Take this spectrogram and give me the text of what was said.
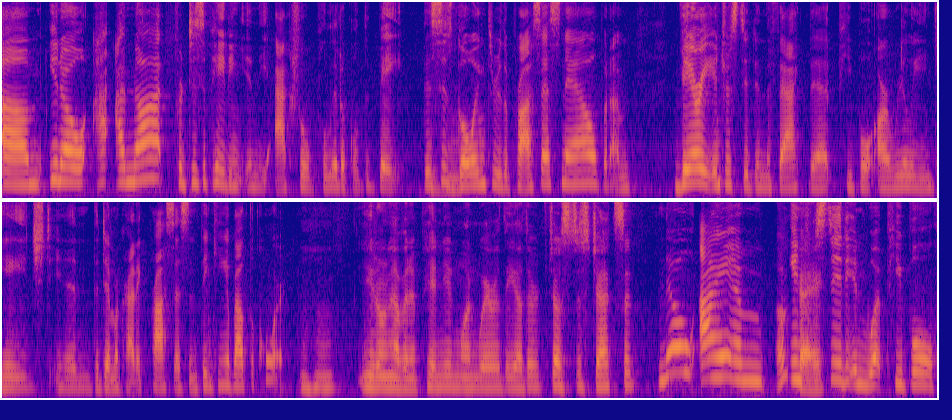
Um, you know, I, I'm not participating in the actual political debate. This Mm-hmm. is going through the process now, but I'm very interested in the fact that people are really engaged in the democratic process and thinking about the court. You don't have an opinion one way or the other, Justice Jackson? No, I am Okay. interested in what people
